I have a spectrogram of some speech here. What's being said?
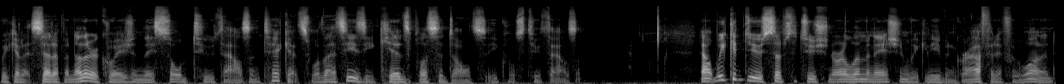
we can set up another equation. They sold 2,000 tickets. Well, that's easy. Kids plus adults equals 2,000. Now we could do substitution or elimination, we could even graph it if we wanted,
